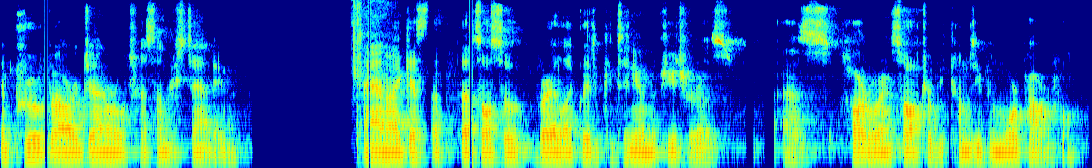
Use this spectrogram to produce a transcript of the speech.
improve our general chess understanding. And I guess that that's also very likely to continue in the future as as hardware and software becomes even more powerful.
